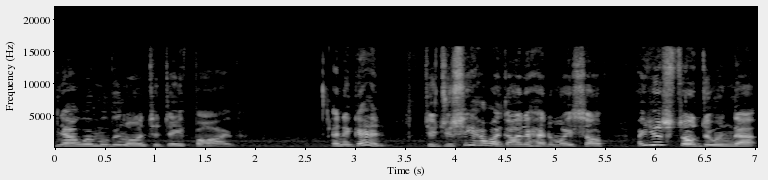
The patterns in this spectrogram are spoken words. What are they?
Now we're moving on to day five. And again, did you see how I got ahead of myself? Are you still doing that?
